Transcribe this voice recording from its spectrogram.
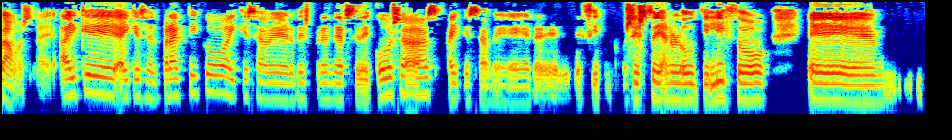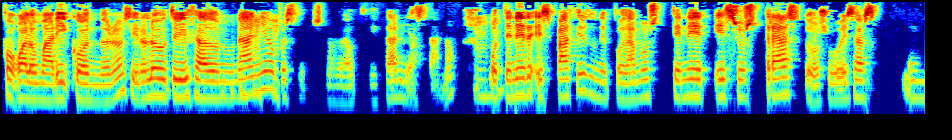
vamos, hay que, hay que ser práctico, hay que saber desprenderse de cosas, hay que saber eh, decir, pues esto ya no lo utilizo, eh, fuego a lo maricondo, ¿no? Si no lo he utilizado en un año, pues, pues no lo voy a utilizar y ya está, ¿no? O tener espacios donde podamos tener esos trastos o esas mm,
